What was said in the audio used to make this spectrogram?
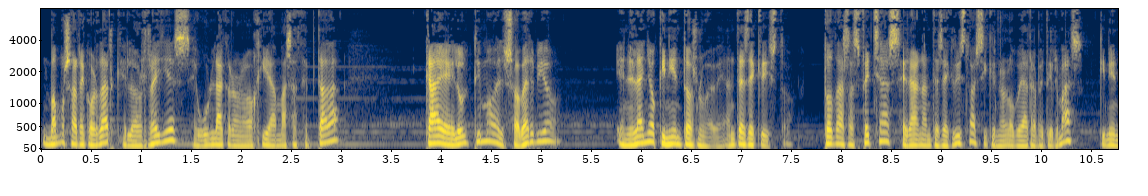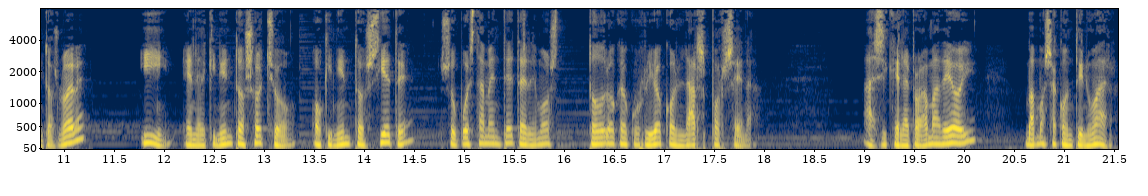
vamos a recordar que los reyes, según la cronología más aceptada, cae el último, el soberbio, en el año 509 a.C. Todas las fechas serán antes de Cristo, así que no lo voy a repetir más. 509. Y en el 508 o 507, supuestamente tenemos todo lo que ocurrió con Lars Porsena. Así que en el programa de hoy vamos a continuar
